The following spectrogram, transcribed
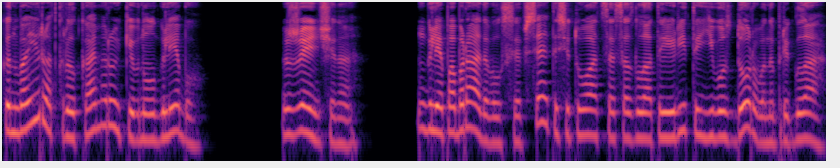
Конвоир открыл камеру и кивнул Глебу. «Женщина». Глеб обрадовался, вся эта ситуация со Златой и Ритой его здорово напрягла.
